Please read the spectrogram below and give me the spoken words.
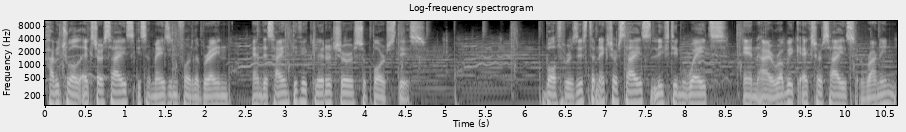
Habitual exercise is amazing for the brain and the scientific literature supports this. Both resistant exercise, lifting weights, and aerobic exercise, running,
